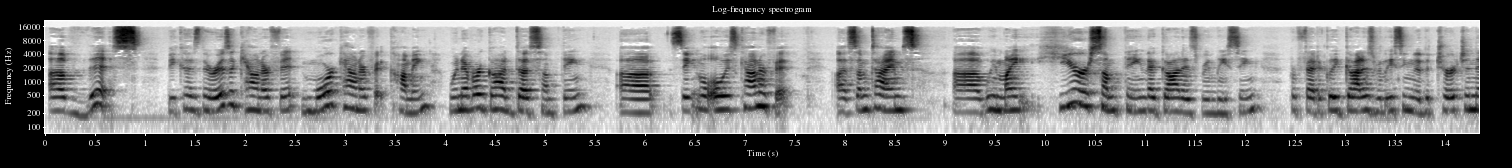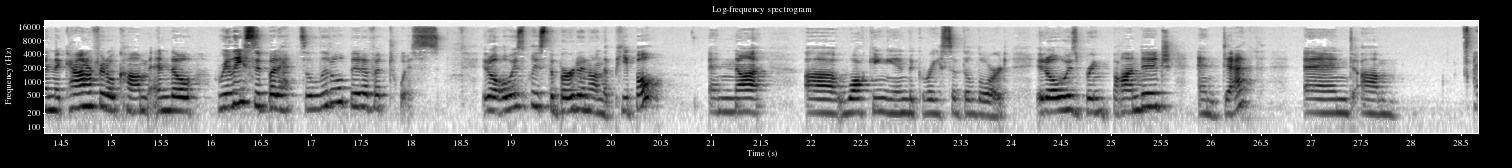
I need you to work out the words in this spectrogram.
of this. Because there is a counterfeit, more counterfeit coming. Whenever God does something, uh, Satan will always counterfeit. Uh, sometimes uh, we might hear something that God is releasing prophetically, God is releasing to the church, and then the counterfeit will come and they'll release it, but it's a little bit of a twist. It'll always place the burden on the people and not uh, walking in the grace of the Lord. It'll always bring bondage and death, and um,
